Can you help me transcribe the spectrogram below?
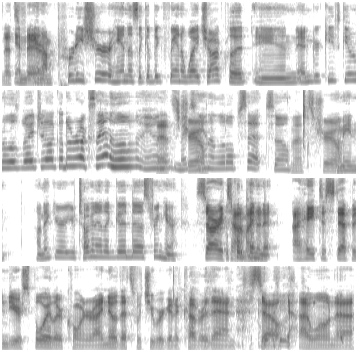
That's and, fair. and I'm pretty sure Hannah's like a big fan of white chocolate, and Edgar keeps giving all this white chocolate to Roxana, and That's it makes true. Hannah a little upset. So That's true. I mean, I think you're you're tugging at a good uh, string here. Sorry, Let's Tom. put a pin I, in it. I hate to step into your spoiler corner. I know that's what you were going to cover then, so I won't. Uh...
